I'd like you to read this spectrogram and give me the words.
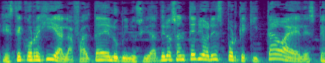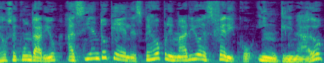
Este corregía la falta de luminosidad de los anteriores porque quitaba el espejo secundario, haciendo que el espejo primario esférico inclinado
